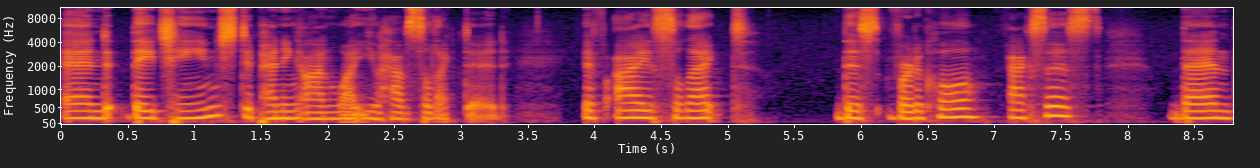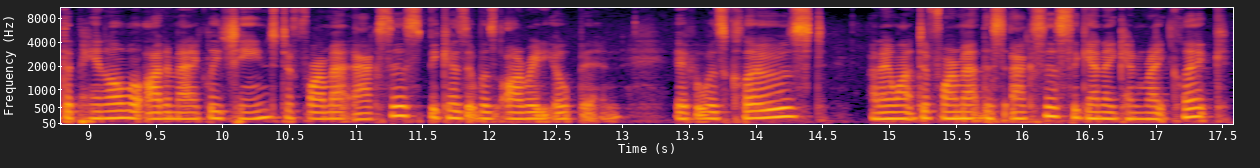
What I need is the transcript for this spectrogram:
and they change depending on what you have selected. If I select this vertical axis, then the panel will automatically change to format axis because it was already open. If it was closed and I want to format this axis, again, I can right click,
